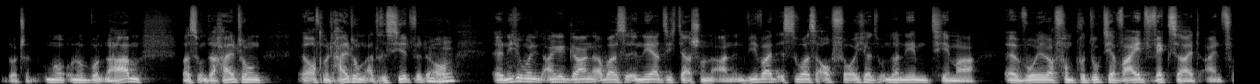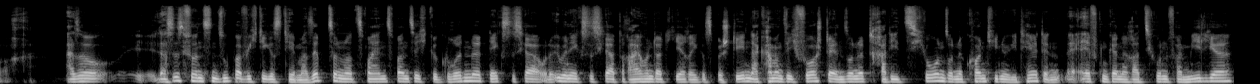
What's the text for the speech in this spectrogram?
Deutschland unumwunden haben, was Unterhaltung, äh, oft mit Haltung adressiert wird mhm. auch nicht unbedingt angegangen, aber es nähert sich da schon an. Inwieweit ist sowas auch für euch als Unternehmen Thema, äh, wo ihr doch vom Produkt ja weit weg seid einfach? Also das ist für uns ein super wichtiges Thema. 1722 gegründet, nächstes Jahr oder übernächstes Jahr 300-jähriges Bestehen. Da kann man sich vorstellen, so eine Tradition, so eine Kontinuität in der elften Generation Familie,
